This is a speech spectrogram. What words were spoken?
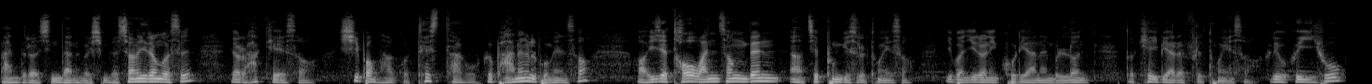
만들어진다는 것입니다. 저는 이런 것을 여러 학회에서 시범하고 테스트하고 그 반응을 보면서 어, 이제 더 완성된 어, 제품 기술을 통해서 이번 이러닝 코리아는 물론 또 KBRF를 통해서 그리고 그 이후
